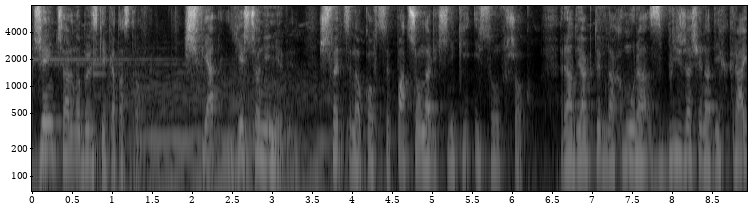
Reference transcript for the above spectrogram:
Dzień czarnobylskiej katastrofy. Świat jeszcze o niej nie wie. Szwedzcy naukowcy patrzą na liczniki i są w szoku. Radioaktywna chmura zbliża się nad ich kraj,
